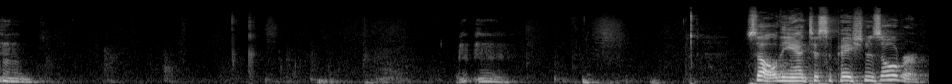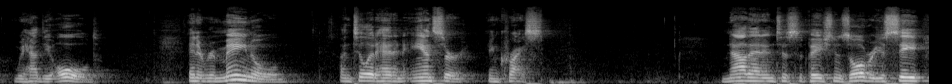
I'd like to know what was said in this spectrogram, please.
so the anticipation is over. We had the old, and it remained old until it had an answer in Christ. Now that anticipation is over. You see,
